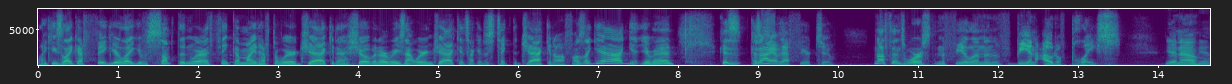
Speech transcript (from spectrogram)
Like he's like, I figure like if something where I think I might have to wear a jacket and I show up and everybody's not wearing jackets, I can just take the jacket off. I was like, yeah, I get you, man, because because I have that fear too. Nothing's worse than the feeling of being out of place, you know. yeah.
